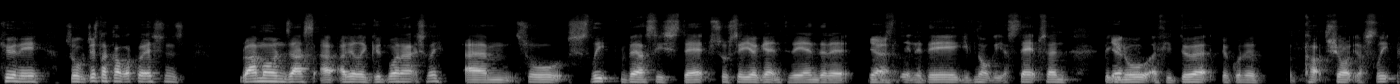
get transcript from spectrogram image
Q and A. So just a couple of questions. Ramon's asked a, a, really good one actually. Um, so sleep versus steps. So say you're getting to the end of it, yeah, it's late in the day, you've not got your steps in, but yep. you know if you do it, you're going to cut short your sleep.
